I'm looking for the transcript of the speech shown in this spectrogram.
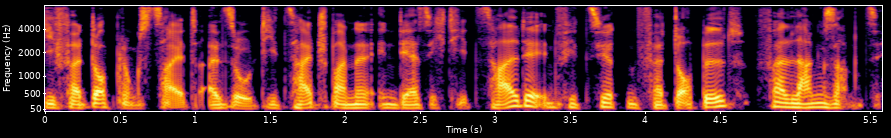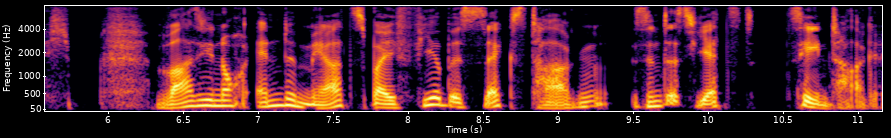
Die Verdopplungszeit, also die Zeitspanne, in der sich die Zahl der Infizierten verdoppelt, verlangsamt sich. War sie noch Ende März bei vier bis sechs Tagen, sind es jetzt zehn Tage.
